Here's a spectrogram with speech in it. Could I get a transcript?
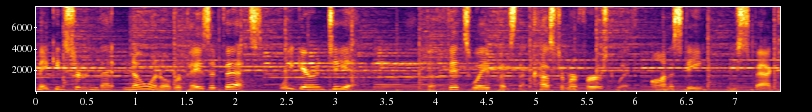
making certain that no one overpays at Fitz. We guarantee it. The Fitzway puts the customer first with honesty, respect,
